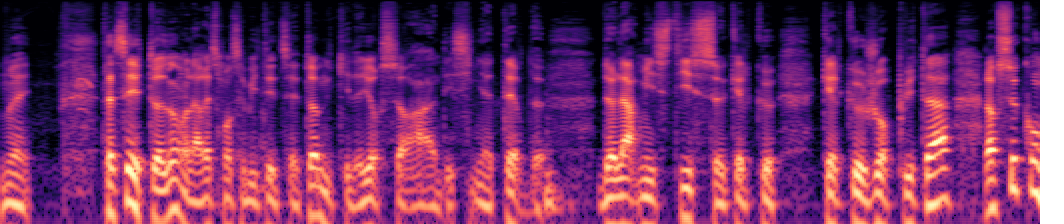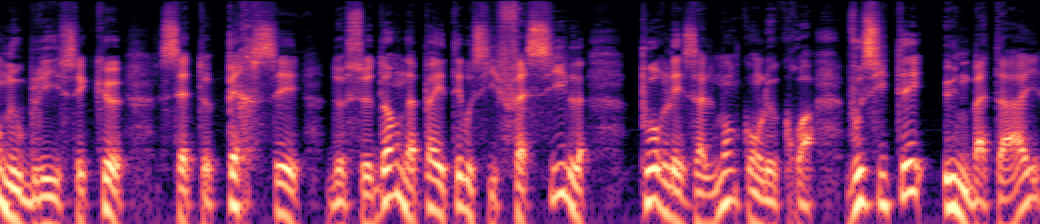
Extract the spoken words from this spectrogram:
Oui. C'est assez étonnant la responsabilité de cet homme, qui d'ailleurs sera un des signataires de, de l'armistice quelques, quelques jours plus tard. Alors ce qu'on oublie, c'est que cette percée de Sedan n'a pas été aussi facile pour les Allemands qu'on le croit. Vous citez une bataille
